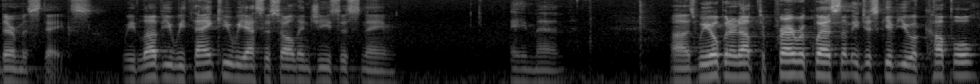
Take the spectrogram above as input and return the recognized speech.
their mistakes. We love you. We thank you. We ask this all in Jesus' name. Amen. Uh, as we open it up to prayer requests, let me just give you a couple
